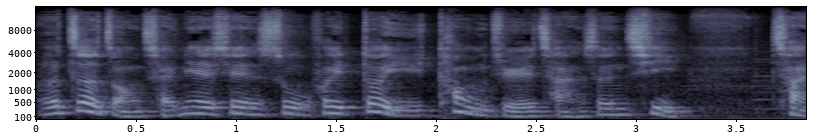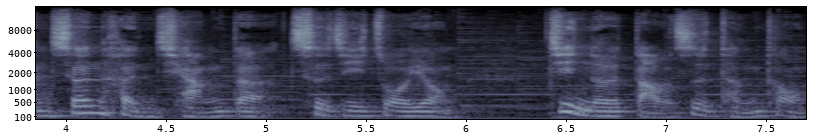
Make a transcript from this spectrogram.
而这种前列腺素会对于痛觉产生器产生很强的刺激作用，进而导致疼痛。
